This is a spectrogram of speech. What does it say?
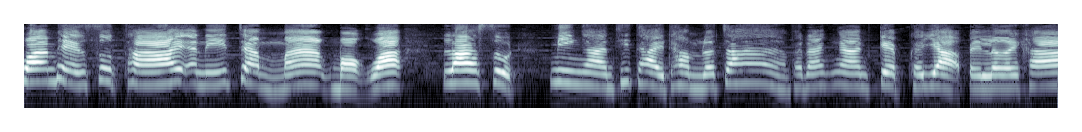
ความเห็นสุดท้ายอันนี้จำมากบอกว่าล่าสุดมีงานที่ไทยทำแล้วจ้า พนักงานเก็บขยะไปเลยค่ะ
